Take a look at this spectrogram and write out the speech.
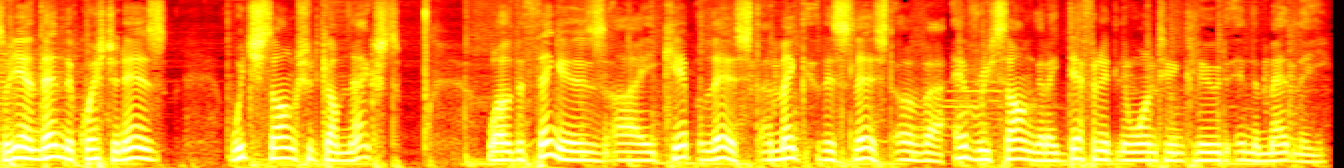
So yeah, and then the question is, which song should come next? Well, the thing is, I keep a list. I make this list of uh, every song that I definitely want to include in the medley.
